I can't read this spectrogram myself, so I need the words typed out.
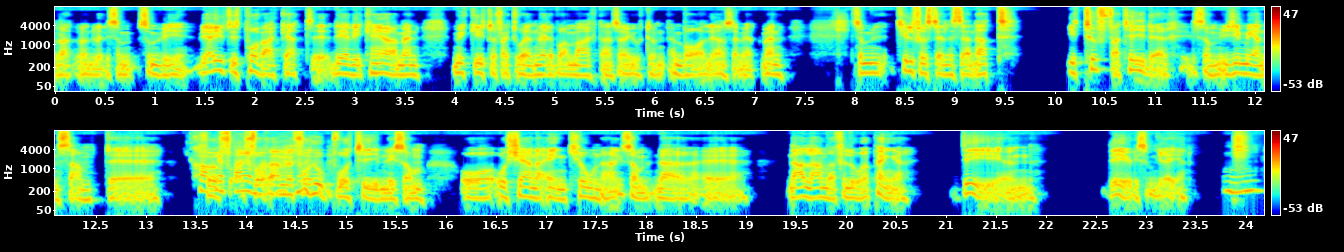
liksom, som vi, vi har givetvis påverkat eh, det vi kan göra, men mycket yttre faktorer, en väldigt bra marknad som har gjort en, en bra lönsamhet. Men liksom, tillfredsställelsen att i tuffa tider liksom, gemensamt eh, få, få, få, ja, få ihop vårt team liksom, och, och tjäna en krona liksom, när, eh, när alla andra förlorar pengar. Det är en det är ju liksom grejen. Mm.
